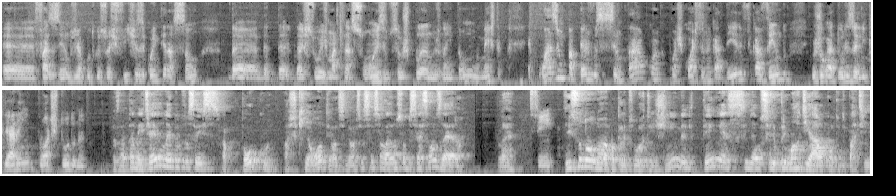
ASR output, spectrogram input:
é, fazendo de acordo com as suas fichas e com a interação da, da, das suas maquinações e dos seus planos, né? Então o mestre é quase um papel de você sentar com, a, com as costas na cadeira e ficar vendo os jogadores ali criarem um plot todo, né? Exatamente. Aí eu lembro que vocês, há pouco, acho que ontem, antes de ontem, vocês falaram sobre Sessão Zero, né? Sim. Isso no, no Apocalipse World Engine, ele tem esse auxílio primordial, ponto de partida.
